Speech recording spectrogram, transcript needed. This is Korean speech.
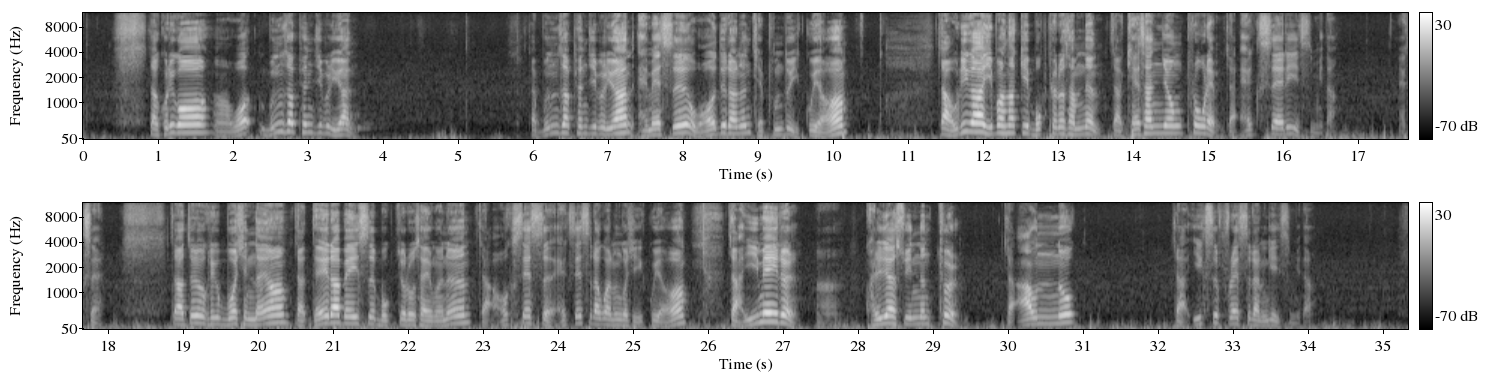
자 그리고 어, 워, 문서 편집을 위한 자, 문서 편집을 위한 MS 워드라는 제품도 있고요. 자 우리가 이번 학기 목표로 삼는 자 계산용 프로그램 자 엑셀이 있습니다. 엑셀. 자 그리고 그리고 무엇이 있나요? 자 데이터베이스 목적으로 사용하는 자 Access Access라고 하는 것이 있고요. 자 이메일을 어, 관리할 수 있는 tool 자 Outlook 자 Express라는 게 있습니다.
